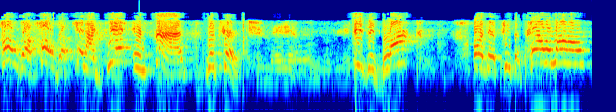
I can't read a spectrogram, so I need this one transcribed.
Hold up, hold up. Can I get inside the church? Is it blocked? Are there people paralyzed?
